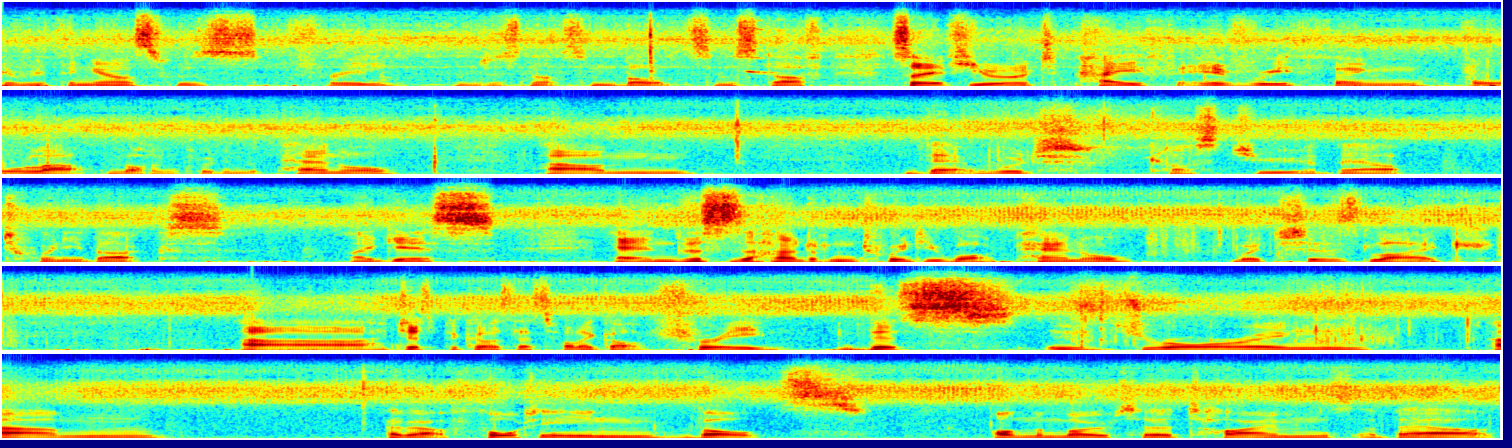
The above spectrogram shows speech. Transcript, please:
everything else was free and just nuts and bolts and stuff. So if you were to pay for everything all up, not including the panel, um, that would cost you about 20 bucks, I guess. And this is a 120 watt panel, which is like, uh, just because that's what I got free, this is drawing um, about 14 volts on the motor times about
